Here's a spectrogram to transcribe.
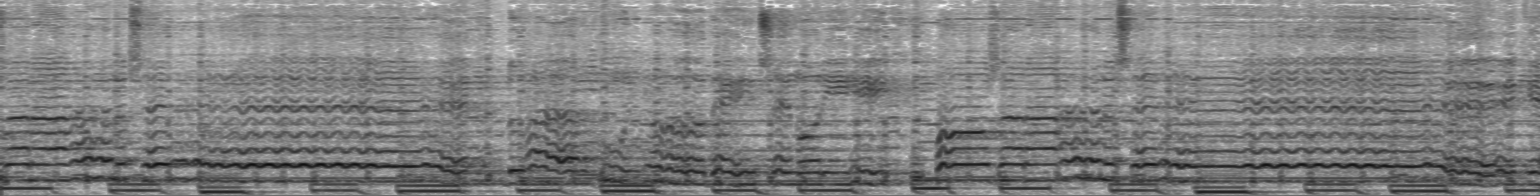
sopra una noce dal pugno dei cemori posarà noce che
